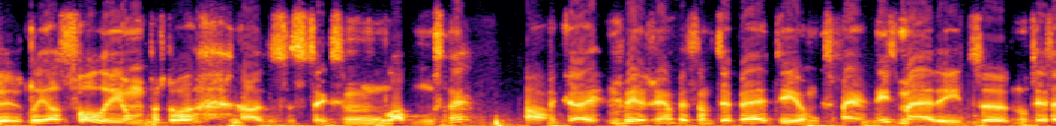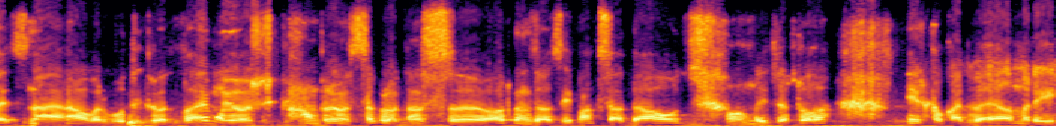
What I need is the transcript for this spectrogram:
ir liels solījums par to, kādas teiksim, labumus nesniedz ekonomikai. Bieži vien pēc tam tie pētījumi, kas mēģina izmērīt, eh, nu, tie secinājumi nav varbūt tik ļoti laimojoši. Un, protams, saprotams, eh, organizācija maksā daudz, un līdz ar to ir kaut kāda vēlme arī,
